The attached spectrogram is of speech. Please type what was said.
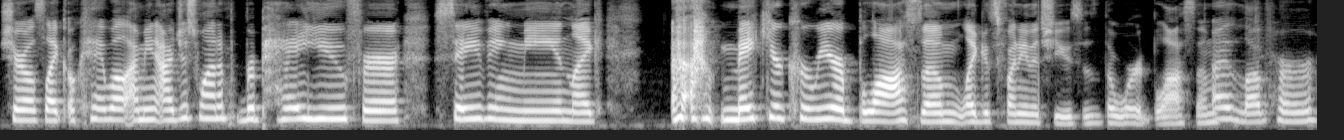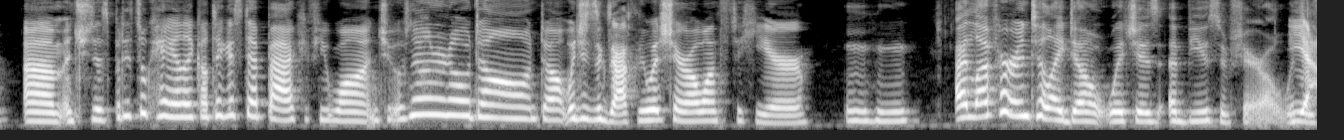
Cheryl's like, Okay, well, I mean, I just want to repay you for saving me and like make your career blossom. Like it's funny that she uses the word blossom. I love her. Um, and she says, But it's okay, like I'll take a step back if you want. And she goes, No, no, no, don't, don't, which is exactly what Cheryl wants to hear. hmm I love her until I don't, which is abusive Cheryl. Which Yeah.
